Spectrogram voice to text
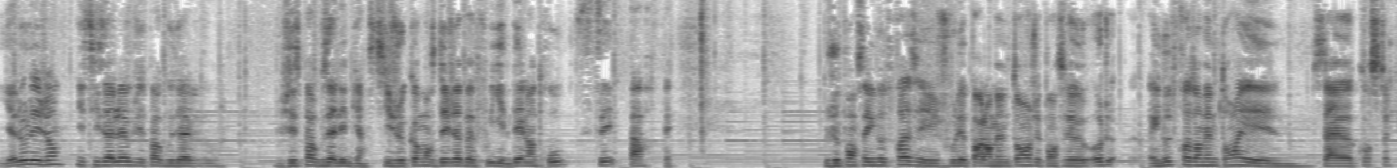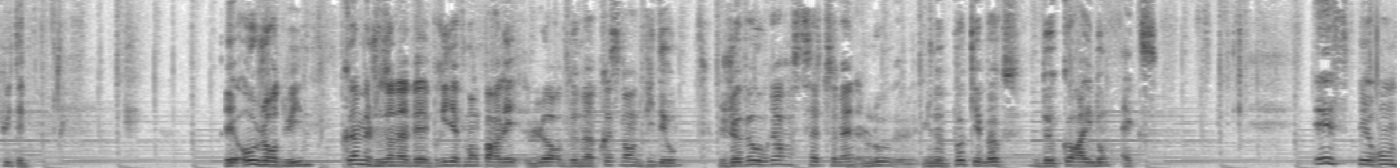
Yallo les gens, ici Zalog, j'espère que vous allez... Bien. Si je commence déjà à bafouiller dès l'intro, c'est parfait. Je pense à une autre phrase et je voulais parler en même temps, j'ai pensé à une autre phrase en même temps et ça a court-circuité. Et aujourd'hui, comme je vous en avais brièvement parlé lors de ma précédente vidéo, je vais ouvrir cette semaine une Pokébox de Coraidon X. Espérons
